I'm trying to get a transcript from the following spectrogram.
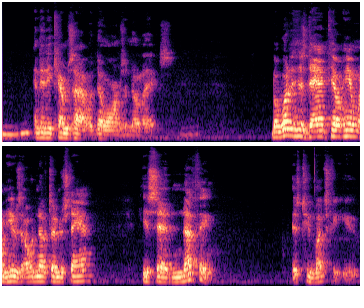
Mm-hmm. and then he comes out with no arms and no legs. But what did his dad tell him when he was old enough to understand? He said, "Nothing is too much for you,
